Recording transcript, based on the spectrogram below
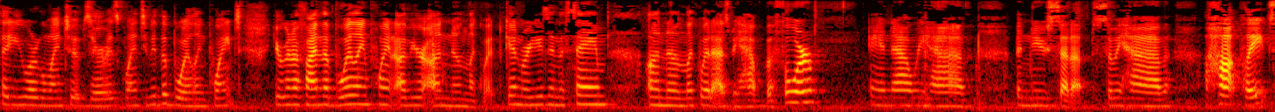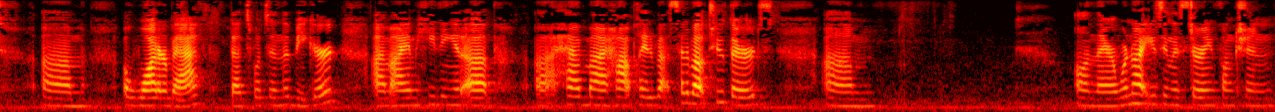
that you are going to observe is going to be the boiling point. You're gonna find the boiling point of your unknown liquid. Again, we're using the same unknown liquid as we have before, and now we have a new setup. So we have a hot plate, um, a water bath, that's what's in the beaker. Um, I am heating it up. Uh, I have my hot plate about set about two thirds um, on there. We're not using the stirring function.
